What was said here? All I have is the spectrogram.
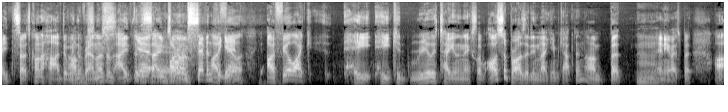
eighth, so it's kind of hard to win the have Brownlow sixth. from eighth at the same I time. I got him seventh I again. Feel, I feel like he he could really take it to the next level. I was surprised I didn't make him captain, um, but Hmm. anyways, but I,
